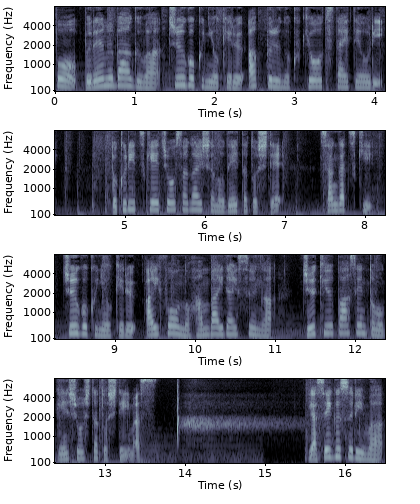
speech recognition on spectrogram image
方ブルームバーグは中国における Apple の苦境を伝えており独立系調査会社のデータとして3月期中国における iPhone の販売台数が19%も減少したとしています。痩せ薬は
